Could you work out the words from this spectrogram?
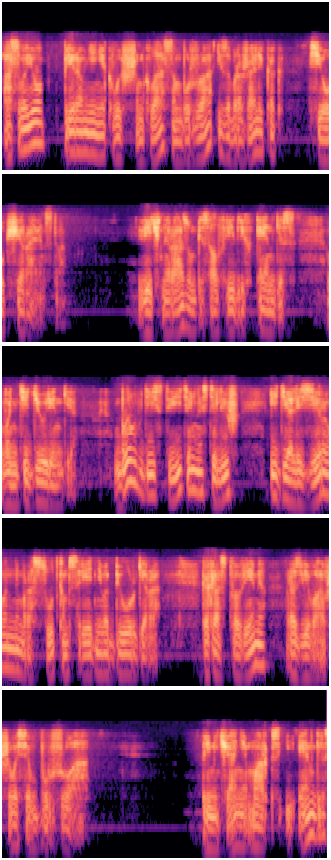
А свое приравнение к высшим классам буржуа изображали как всеобщее равенство. «Вечный разум», писал Фридрих Энгельс в «Антидюринге», был в действительности лишь идеализированным рассудком среднего бюргера, как раз в то время развивавшегося в буржуа. Примечание Маркс и Энгельс,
